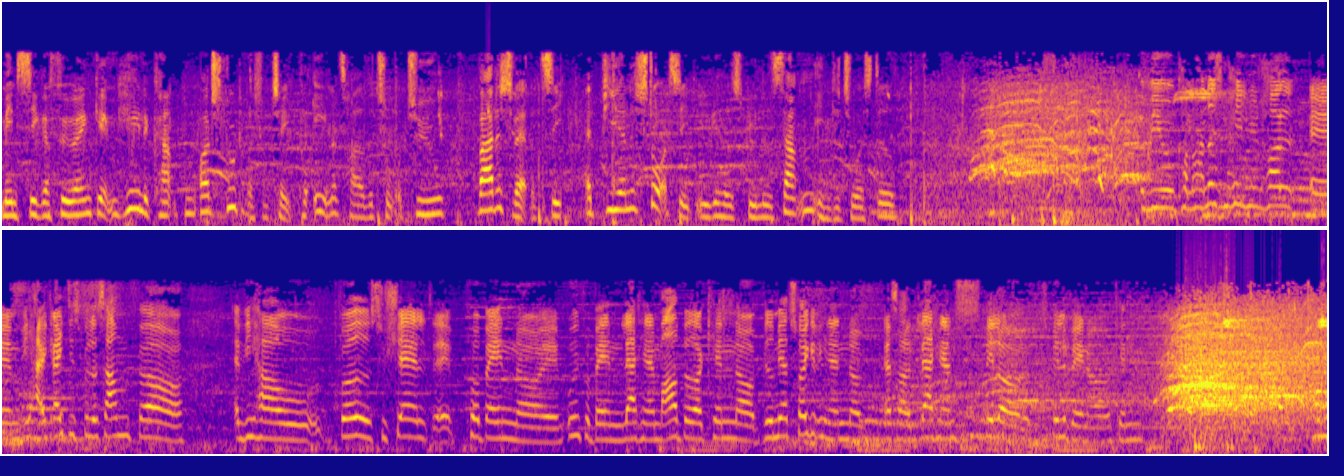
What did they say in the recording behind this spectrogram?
Med en sikker føring gennem hele kampen og et slutresultat på 31-22, var det svært at se, at pigerne stort set ikke havde spillet sammen, inden de tog afsted. Vi er jo kommet herned som helt nyt hold. Øh, vi har ikke rigtig spillet sammen før, at vi har jo både socialt øh, på banen og øh, uden for banen lært hinanden meget bedre at kende og blevet mere trygge ved hinanden og altså, lært hinandens spil og spillebaner at kende. Det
